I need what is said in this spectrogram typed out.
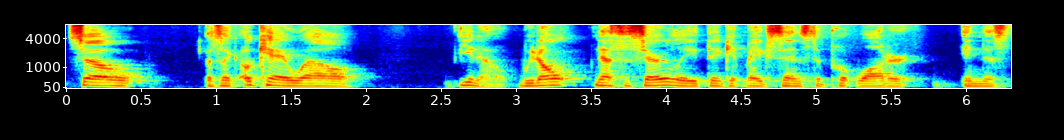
So it's like, okay, well, you know, we don't necessarily think it makes sense to put water in this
